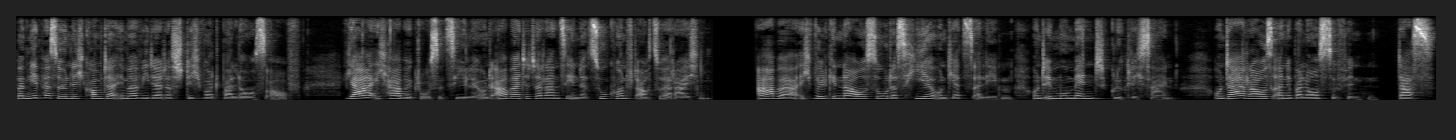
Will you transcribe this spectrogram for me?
Bei mir persönlich kommt da immer wieder das Stichwort Balance auf. Ja, ich habe große Ziele und arbeite daran, sie in der Zukunft auch zu erreichen. Aber ich will genau so das Hier und Jetzt erleben und im Moment glücklich sein. Und daraus eine Balance zu finden, das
